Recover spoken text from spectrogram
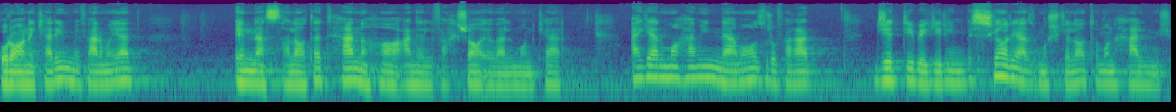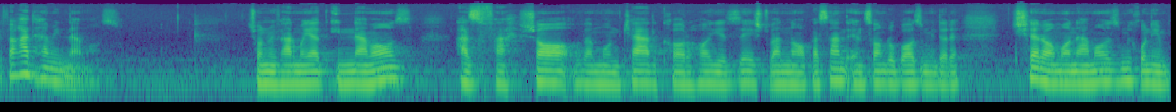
قرآن کریم میفرماید ان الصلاه تنها عن الفحشاء والمنکر. اگر ما همین نماز رو فقط جدی بگیریم بسیاری از مشکلاتمون حل میشه. فقط همین نماز. چون میفرماید این نماز از فحشا و منکر کارهای زشت و ناپسند انسان رو باز میداره. چرا ما نماز می‌خونیم؟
